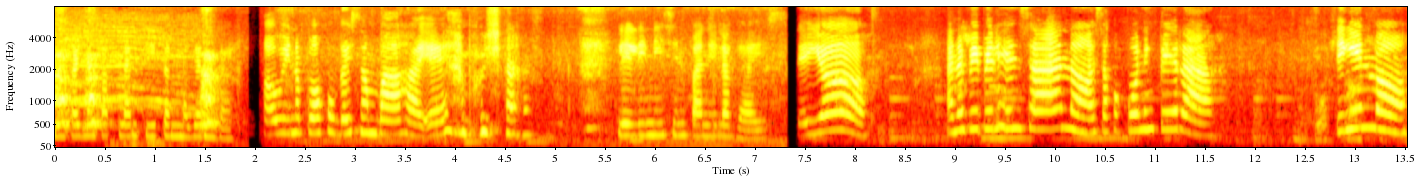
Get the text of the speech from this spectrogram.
Yung kanyang paplantitang maganda. Pauwi na po ako guys ng bahay. Eh, na po siya. Lilinisin pa nila guys. Teo! Ano pipilihin sa ano? Sa kukuning pera? Tingin mo.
